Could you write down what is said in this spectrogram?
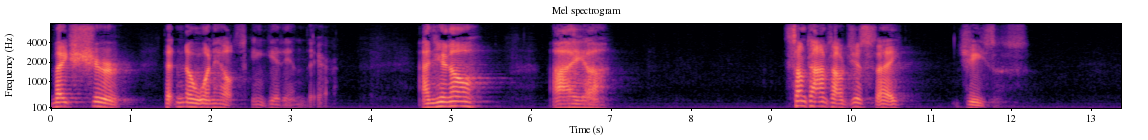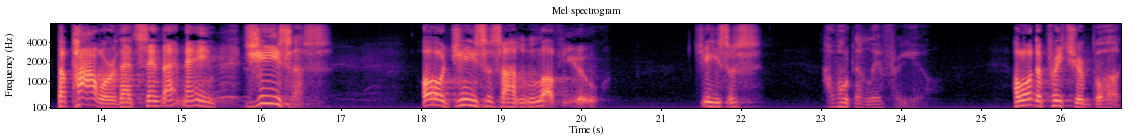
Make sure that no one else can get in there. And you know, I uh, sometimes I'll just say, Jesus. The power that's in that name, Jesus. Oh, Jesus, I love you. Jesus, I want to live for you. I want to preach your book.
